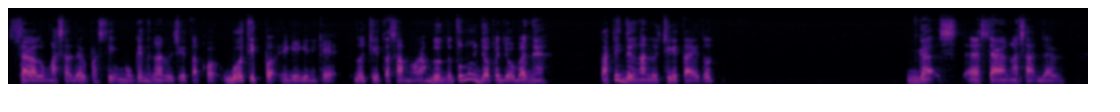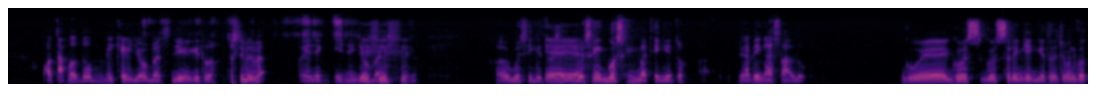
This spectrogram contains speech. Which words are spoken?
secara lu nggak sadar pasti mungkin dengan lu cerita kok gue tipe yang kayak gini kayak lu cerita sama orang belum tentu lu dapat jawabannya tapi dengan lu cerita itu nggak eh, secara nggak sadar otak lu tuh mikir jawaban sendiri gitu loh terus tiba-tiba oh ini, ini jawaban gitu. kalau gue sih gitu Iya, sih iya. gue sering gue sering banget kayak gitu tapi nggak selalu gue gue gue sering kayak gitu cuman gue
